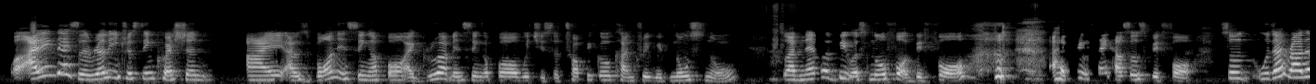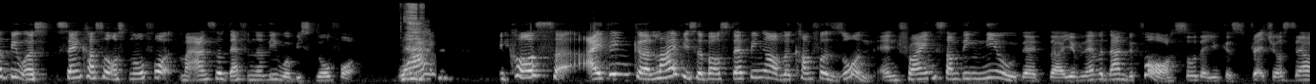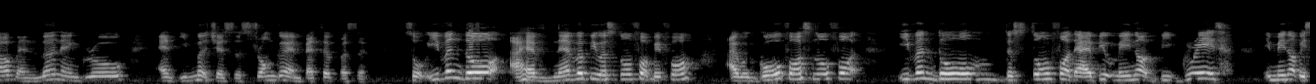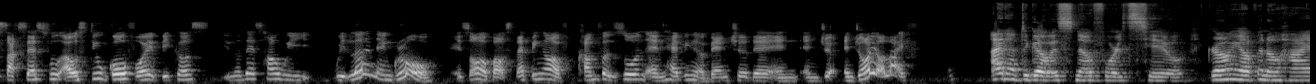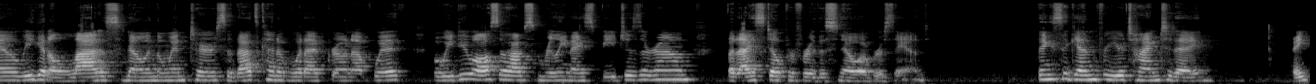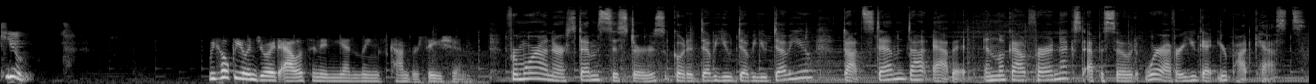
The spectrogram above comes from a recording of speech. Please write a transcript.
Well, I think that's a really interesting question. I, I was born in Singapore. I grew up in Singapore, which is a tropical country with no snow. So I've never built a snow fort before. I have built sandcastles before. So would I rather build a sandcastle or snow fort? My answer definitely will be snow fort. Why? because uh, I think uh, life is about stepping out of the comfort zone and trying something new that uh, you've never done before so that you can stretch yourself and learn and grow and emerge as a stronger and better person. So even though I have never built a snow fort before, I will go for a snow fort even though the snow fort that I built may not be great, it may not be successful, I will still go for it because you know that's how we we learn and grow. It's all about stepping out of comfort zone and having an adventure there and enjoy enjoy your life. I'd have to go with snow forts too. Growing up in Ohio, we get a lot of snow in the winter, so that's kind of what I've grown up with. But we do also have some really nice beaches around, but I still prefer the snow over sand. Thanks again for your time today. Thank you. We hope you enjoyed Allison and Yenling's conversation. For more on our STEM sisters, go to www.stem.abbott and look out for our next episode wherever you get your podcasts.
